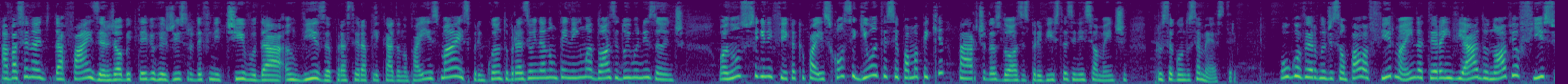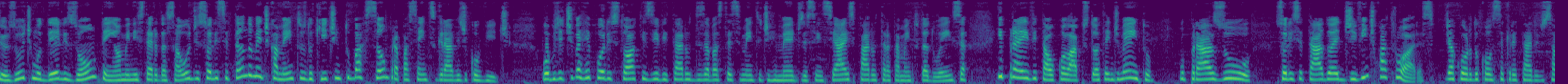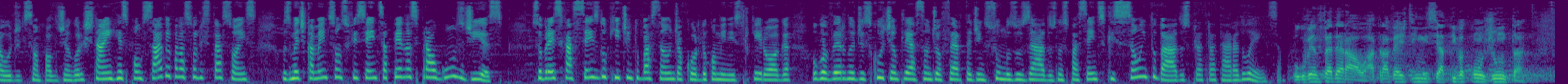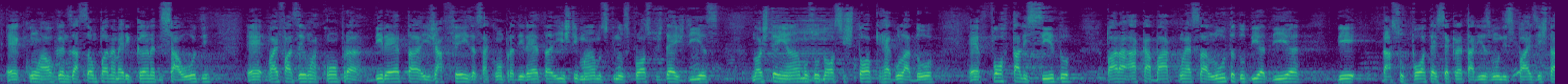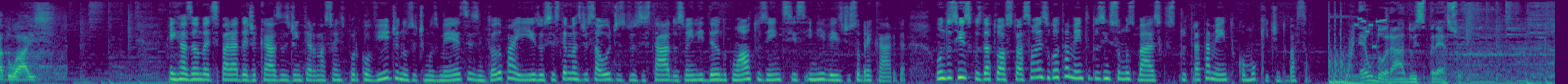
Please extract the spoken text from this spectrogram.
A vacina da Pfizer já obteve o registro definitivo da Anvisa para ser aplicada no país, mas, por enquanto, o Brasil ainda não tem nenhuma dose do imunizante. O anúncio significa que o país conseguiu antecipar uma pequena parte das doses previstas inicialmente para o segundo semestre. O governo de São Paulo afirma ainda ter enviado nove ofícios, o último deles ontem, ao Ministério da Saúde, solicitando medicamentos do kit intubação para pacientes graves de Covid. O objetivo é repor estoques e evitar o desabastecimento de remédios essenciais para o tratamento da doença. E para evitar o colapso do atendimento, o prazo solicitado é de 24 horas. De acordo com o secretário de Saúde de São Paulo, Jean Gorstein, responsável pelas solicitações, os medicamentos são suficientes apenas para alguns dias. Sobre a escassez do kit intubação, de acordo com o ministro Queiroga, o governo discute ampliação de oferta de insumos usados nos pacientes que são intubados para tratar a doença. O governo federal, através de iniciativa conjunta é, com a Organização Pan-Americana de Saúde, é, vai fazer uma compra direta e já fez essa compra direta e estimamos que nos próximos 10 dias nós tenhamos o nosso estoque regulador é, fortalecido para acabar com essa luta do dia a dia de dar suporte às secretarias municipais e estaduais. Em razão da disparada de casos de internações por Covid nos últimos meses em todo o país, os sistemas de saúde dos estados vêm lidando com altos índices e níveis de sobrecarga. Um dos riscos da atual situação é o esgotamento dos insumos básicos para o tratamento, como o kit intubação. Eldorado Expresso.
